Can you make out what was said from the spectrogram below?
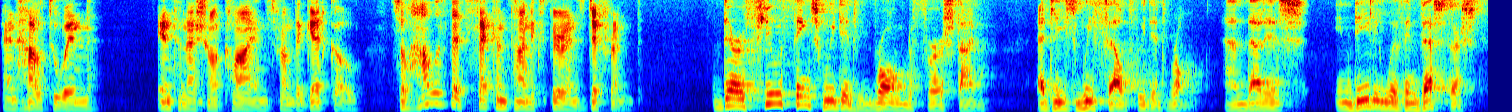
and how to win international clients from the get go. So, how was that second time experience different? There are a few things we did wrong the first time. At least we felt we did wrong. And that is in dealing with investors,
